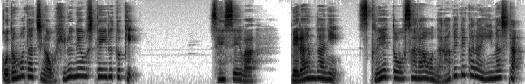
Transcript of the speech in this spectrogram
子供たちがお昼寝をしているとき、先生はベランダに机とお皿を並べてから言いました。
